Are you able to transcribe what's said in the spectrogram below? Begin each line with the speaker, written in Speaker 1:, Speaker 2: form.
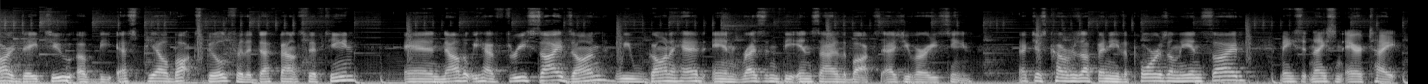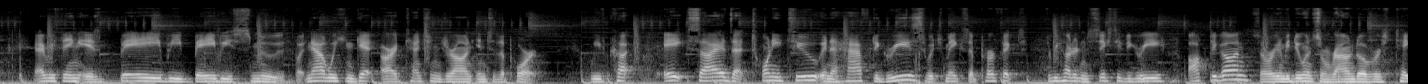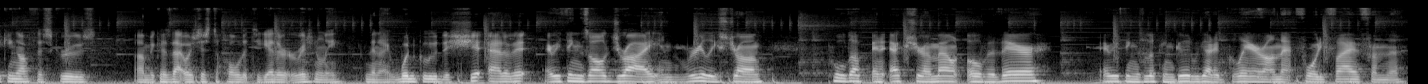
Speaker 1: are, day two of the SPL box build for the Deaf Bonce 15. And now that we have three sides on, we've gone ahead and resined the inside of the box, as you've already seen. That just covers up any of the pores on the inside, makes it nice and airtight. Everything is baby, baby smooth. But now we can get our attention drawn into the port. We've cut eight sides at 22 and a half degrees, which makes a perfect 360 degree octagon. So we're gonna be doing some roundovers, taking off the screws, um, because that was just to hold it together originally. And then I wood glued the shit out of it. Everything's all dry and really strong. Pulled up an extra amount over there. Everything's looking good. We got a glare on that 45 from the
